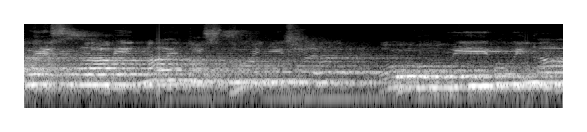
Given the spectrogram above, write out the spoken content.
тебе слави найдостойніше, помилуй нас.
